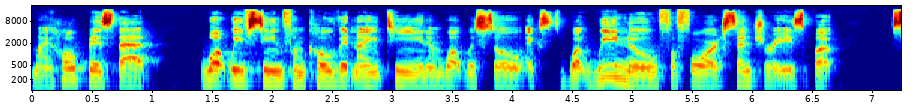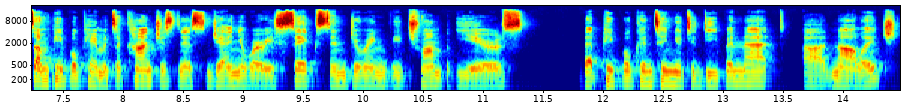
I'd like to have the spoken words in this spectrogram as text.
My hope is that what we've seen from COVID 19 and what was so, what we knew for four centuries, but some people came into consciousness January 6th and during the Trump years, that people continue to deepen that uh, knowledge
